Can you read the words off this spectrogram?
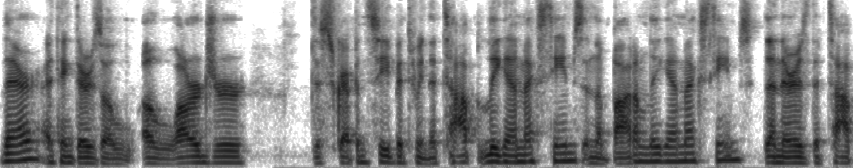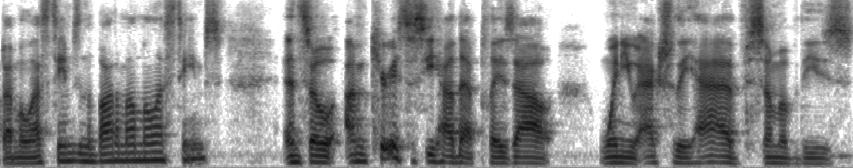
there. I think there's a, a larger discrepancy between the top Liga MX teams and the bottom Liga MX teams than there is the top MLS teams and the bottom MLS teams. And so I'm curious to see how that plays out when you actually have some of these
